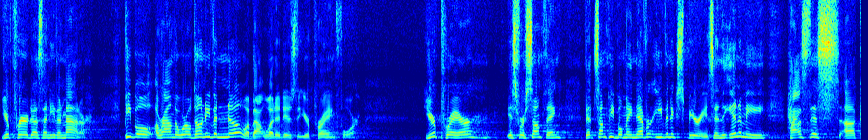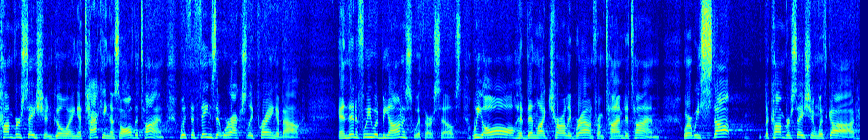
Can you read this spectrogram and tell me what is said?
Your prayer doesn't even matter. People around the world don't even know about what it is that you're praying for. Your prayer is for something that some people may never even experience. And the enemy has this uh, conversation going, attacking us all the time with the things that we're actually praying about. And then, if we would be honest with ourselves, we all have been like Charlie Brown from time to time, where we stop the conversation with God,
